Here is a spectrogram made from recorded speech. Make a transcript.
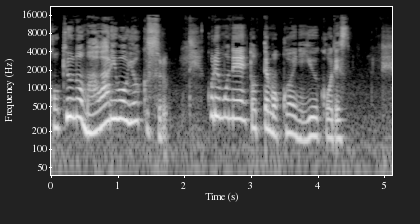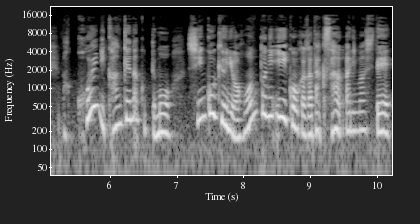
呼吸の周りを良くする。これもね、とっても声に有効です。まあ、声に関係なくっても深呼吸には本当にいい効果がたくさんありまして、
